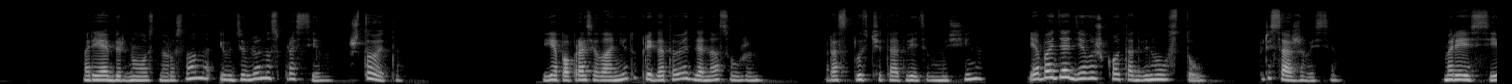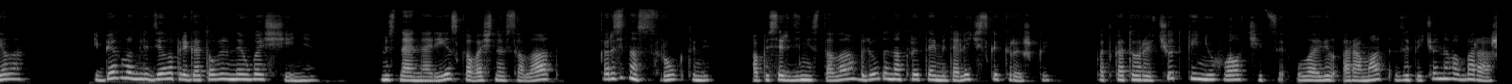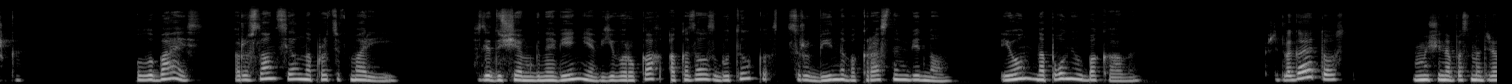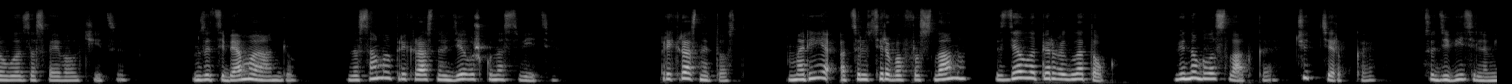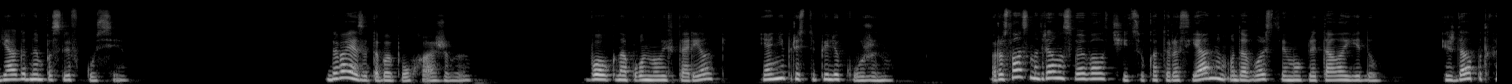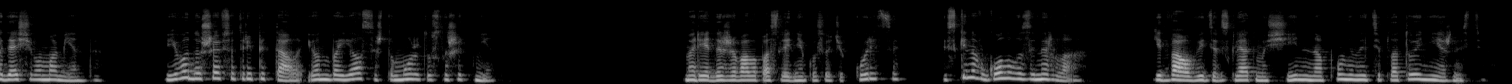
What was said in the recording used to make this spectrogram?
Мария обернулась на Руслана и удивленно спросила, что это? Я попросила Аниту приготовить для нас ужин. Расплывчато ответил мужчина и, обойдя девушку, отодвинул стул. Присаживайся. Мария села и бегло глядела приготовленные угощения. Мясная нарезка, овощной салат, корзина с фруктами, а посередине стола блюдо, накрытое металлической крышкой под которой чуткий нюх волчицы уловил аромат запеченного барашка. Улыбаясь, Руслан сел напротив Марии. В следующее мгновение в его руках оказалась бутылка с рубиново-красным вином, и он наполнил бокалы. «Предлагаю тост». Мужчина посмотрел в глаза своей волчицы. «За тебя, мой ангел. За самую прекрасную девушку на свете». «Прекрасный тост». Мария, отсалютировав Руслану, Сделала первый глоток. Вино было сладкое, чуть терпкое, с удивительным ягодным послевкусием. «Давай я за тобой поухаживаю». Волк наполнил их тарелки, и они приступили к ужину. Руслан смотрел на свою волчицу, которая с явным удовольствием уплетала еду, и ждал подходящего момента. В его душе все трепетало, и он боялся, что может услышать «нет». Мария доживала последний кусочек курицы и, скинув голову, замерла, едва увидев взгляд мужчины, наполненный теплотой и нежностью,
